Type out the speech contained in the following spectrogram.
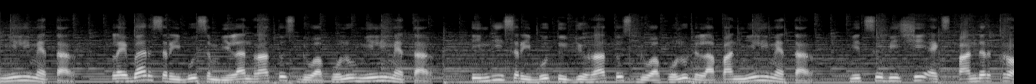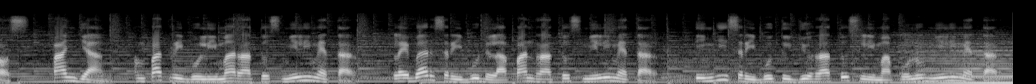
mm. Lebar 1920 mm. Tinggi 1728 mm. Mitsubishi Expander Cross. Panjang 4500 mm. Lebar 1800 mm tinggi 1750 mm.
